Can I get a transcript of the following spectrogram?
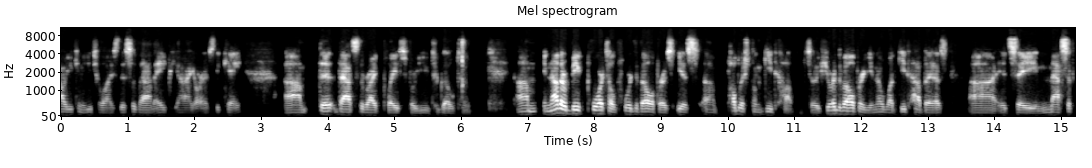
how you can utilize this or that API or SDK, um, th that's the right place for you to go to. Um, another big portal for developers is uh, published on GitHub. So if you're a developer, you know what GitHub is. Uh, it's a massive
